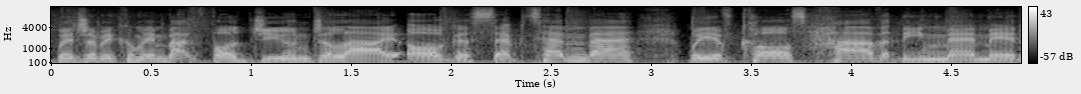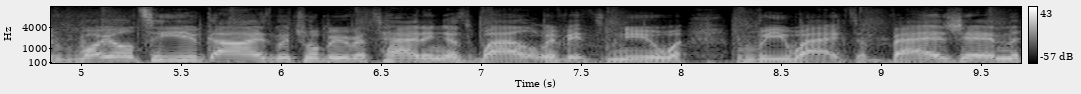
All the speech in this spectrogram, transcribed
which will be coming back for June, July, August, September. We, of course, have the Mermaid Royalty, you guys, which will be returning as well with its new reworked version.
